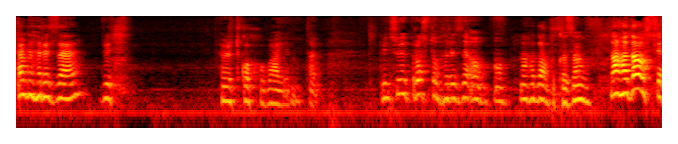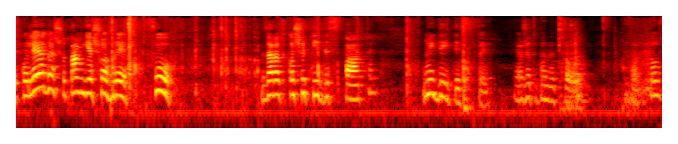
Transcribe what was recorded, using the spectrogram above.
так гризе. Дивіться. Вже тако ховає. Ну, так. Він собі просто гризе. О, о, нагадав. Показала. Нагадався колега, що там є що гризти. Фу. Зараз тако ще піде спати. Ну йди, йди спи. Я вже тебе не трою. Так, то в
